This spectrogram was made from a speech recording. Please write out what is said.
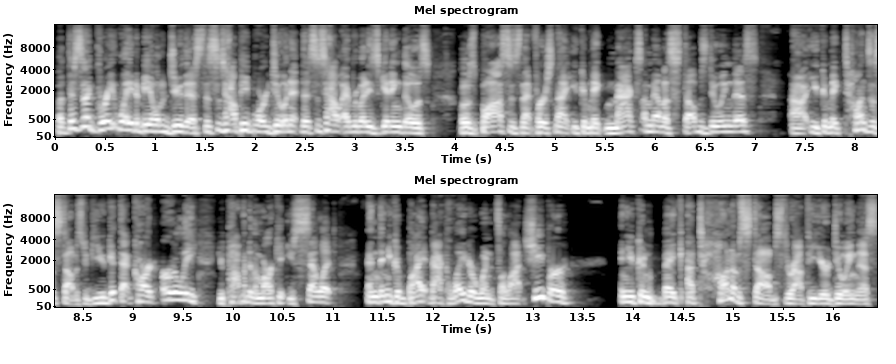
But this is a great way to be able to do this. This is how people are doing it. This is how everybody's getting those those bosses that first night. You can make max amount of stubs doing this. Uh, you can make tons of stubs. You get that card early, you pop it in the market, you sell it, and then you can buy it back later when it's a lot cheaper and you can make a ton of stubs throughout the year doing this.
